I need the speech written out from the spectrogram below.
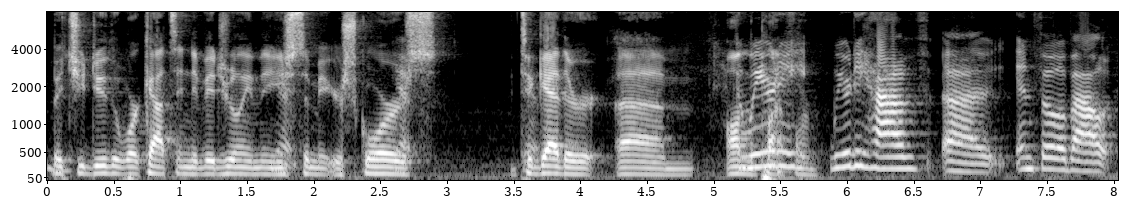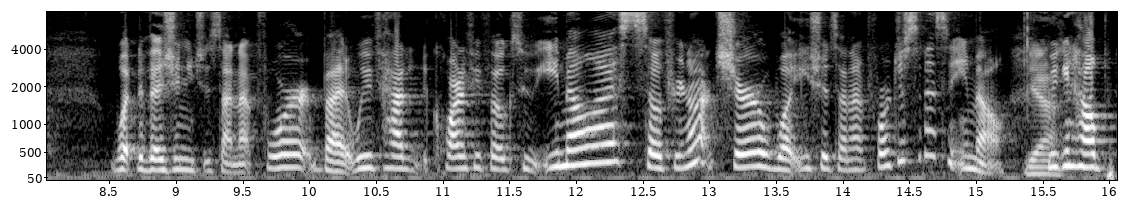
but you do the workouts individually, and then you submit your scores together um, on and the we platform. already we already have uh, info about what division you should sign up for but we've had quite a few folks who email us so if you're not sure what you should sign up for just send us an email Yeah. we can help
